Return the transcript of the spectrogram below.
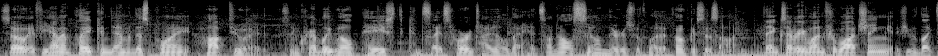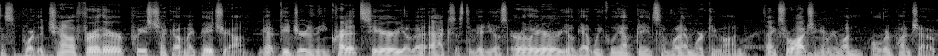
so if you haven't played Condemned at this point, hop to it. It's an incredibly well paced, concise horror title that hits on all cylinders with what it focuses on. Thanks everyone for watching. If you would like to support the channel further, please check out my Patreon. You get featured in the credits here, you'll get access to videos earlier, you'll get weekly updates of what I'm working on. Thanks for watching everyone. Boulder Punch out.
